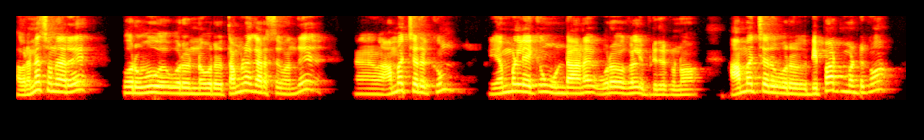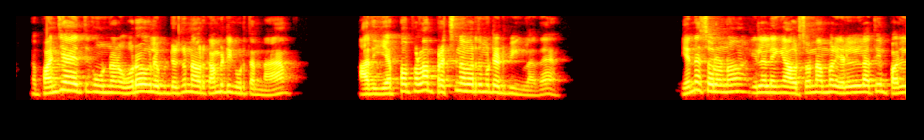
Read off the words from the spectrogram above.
அவர் என்ன சொன்னாரு? ஒரு ஒரு ஒரு தமிழக அரசு வந்து அமைச்சருக்கும் எம்எல்ஏக்கும் உண்டான உறவுகள் இப்படி இருக்கணும். அமைச்சர் ஒரு டிபார்ட்மெண்ட்டுக்கும் பஞ்சாயத்துக்கும் உண்டான உறவுகள் எப்படி இருக்குன்னு அவர் கமிட்டி கொடுத்தேன்னா அது எப்பப்பெல்லாம் பிரச்சனை வருது மட்டும் எடுப்பீங்களா அதை? என்ன சொல்லணும்? இல்லை இல்லைங்க அவர் சொன்ன மாதிரி எல்லாத்தையும் பல்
